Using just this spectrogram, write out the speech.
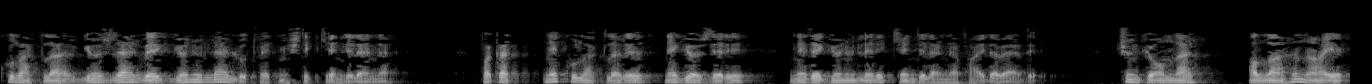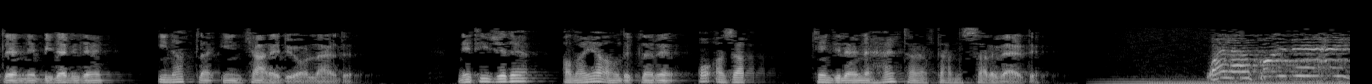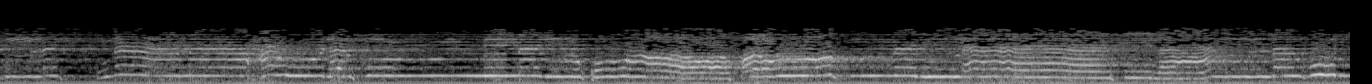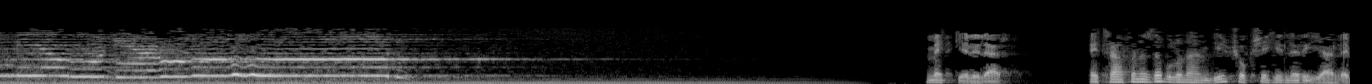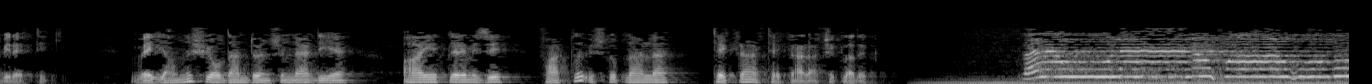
Kulaklar, gözler ve gönüller lütfetmiştik kendilerine. Fakat ne kulakları, ne gözleri, ne de gönülleri kendilerine fayda verdi. Çünkü onlar Allah'ın ayetlerini bile bile inatla inkar ediyorlardı. Neticede alaya aldıkları o azap kendilerine her taraftan sarıverdi. وَلَقَدْ أَهْلَكْنَا مَا حَوْلَكُم مِّنَ الْقُرَىٰ وَصَرَّفْنَا الْآيَاتِ لَعَلَّهُمْ يَرْجِعُونَ Mekkeliler, etrafınızda bulunan birçok şehirleri yerle bir ettik ve yanlış yoldan dönsünler diye ayetlerimizi farklı üsluplarla tekrar tekrar açıkladık. فَلَوْلَا نَصَرَهُمُ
